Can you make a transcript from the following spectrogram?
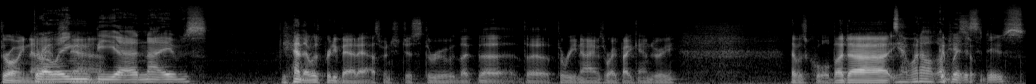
throwing knives. throwing yeah. the uh, knives. Yeah, that was pretty badass when she just threw like the the three knives right by Gendry. That was cool. But uh, yeah, what else? Good Okay, way to so- seduce.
